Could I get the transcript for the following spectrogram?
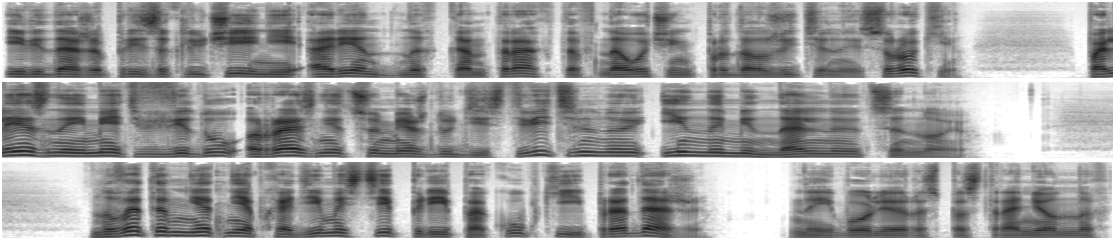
или даже при заключении арендных контрактов на очень продолжительные сроки, полезно иметь в виду разницу между действительную и номинальную ценой. Но в этом нет необходимости при покупке и продаже, наиболее распространенных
